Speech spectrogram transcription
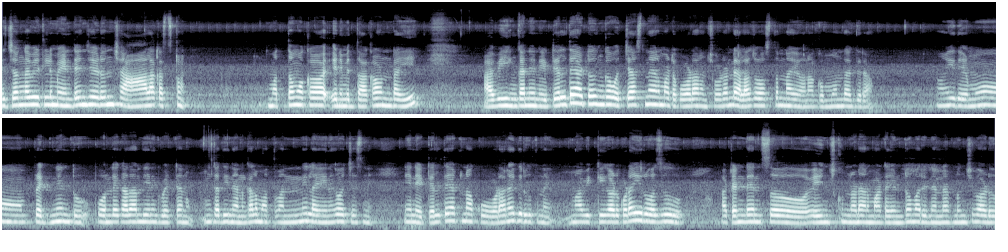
నిజంగా వీటిని మెయింటైన్ చేయడం చాలా కష్టం. మొత్తం ఒక ఎనిమిది దాకా ఉంటాయి. అవి ఇంకా నేను ఎటు వెళ్తే అటు ఇంకా వచ్చేస్తున్నాయి అనమాట కూడా చూడండి ఎలా చూస్తున్నాయో నా గుమ్మం దగ్గర. ఇదేమో ప్రెగ్నెంట్ ఫోన్లే కదా అని దీనికి పెట్టాను. ఇంకా దీని వెనకాల మొత్తం అన్నీ లైన్గా వచ్చేసినాయి. నేను ఎటు వెళ్తే అటు నాకు కూడానే తిరుగుతున్నాయి. మా విక్కీ గారు కూడా ఈరోజు అటెండెన్స్ వేయించుకున్నాడు అనమాట ఏంటో మరి నిన్నటి నుంచి వాడు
